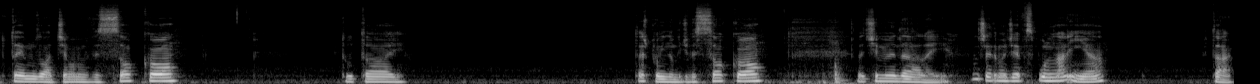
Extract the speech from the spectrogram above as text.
tutaj zobaczcie, mamy wysoko. Tutaj też powinno być wysoko. Lecimy dalej. Znaczy to będzie wspólna linia. Tak,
